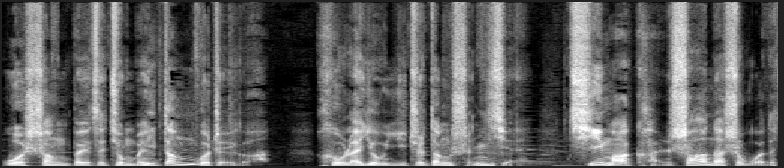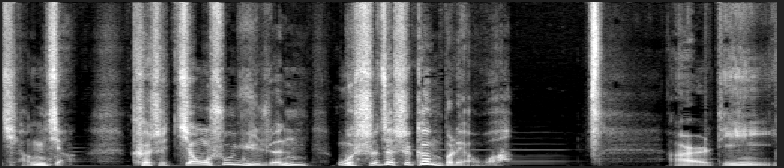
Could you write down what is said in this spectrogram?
我上辈子就没当过这个，后来又一直当神仙，骑马砍杀那是我的强项。可是教书育人，我实在是干不了啊！二弟，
